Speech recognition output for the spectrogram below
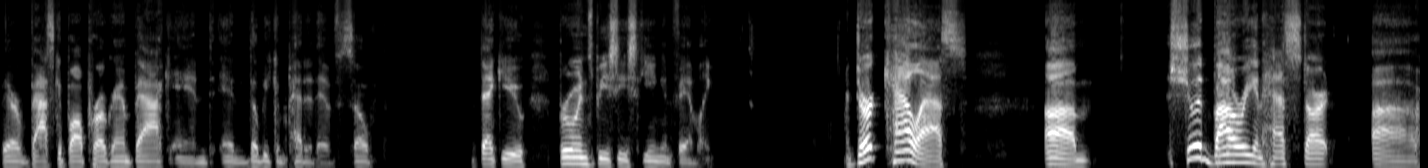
their basketball program back, and and they'll be competitive. So, thank you, Bruins, BC skiing and family. Dirk Callas, um, should Bowery and Hess start uh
